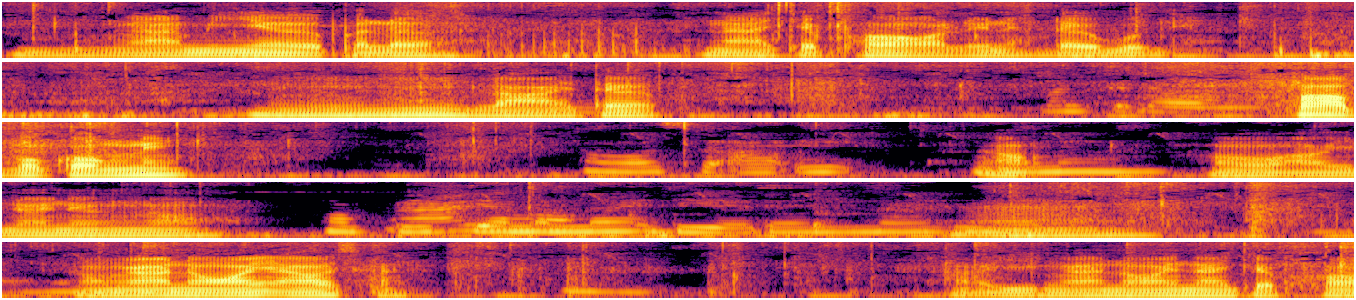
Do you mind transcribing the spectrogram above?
อืมงามีเยอะไปเลย น่าจะพอเลยนะเด้อบุญนี่ลายเติบมันกระโดดพ่อประกงนี่เอาเสือเอาอีกเอาหนึ่งเอาเอาอีกหน่อยหนึงเนาะเอาปีเดียวมันน้อยเดียวได้น้อยเดียวอืมเอางาน้อยเอาสันเอาอีกงาน้อยน่าจะพอ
